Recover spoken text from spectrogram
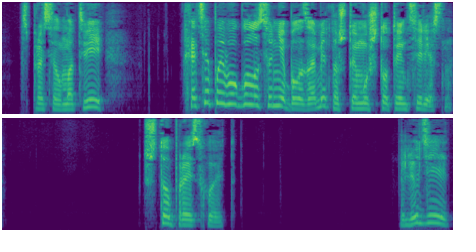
— спросил Матвей, — хотя по его голосу не было заметно, что ему что-то интересно. Что происходит? Люди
